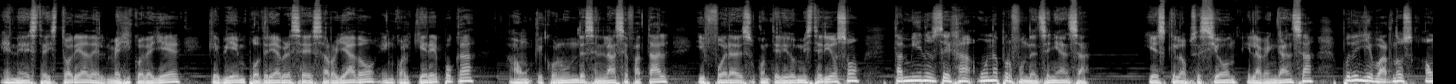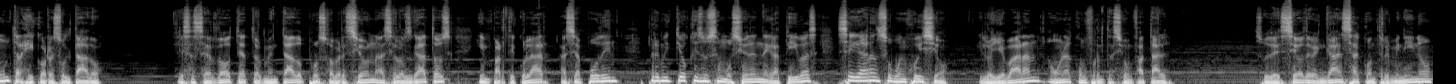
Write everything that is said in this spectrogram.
En esta historia del México de ayer, que bien podría haberse desarrollado en cualquier época, aunque con un desenlace fatal y fuera de su contenido misterioso, también nos deja una profunda enseñanza, y es que la obsesión y la venganza pueden llevarnos a un trágico resultado. El sacerdote, atormentado por su aversión hacia los gatos y en particular hacia Pudding, permitió que sus emociones negativas cegaran su buen juicio y lo llevaran a una confrontación fatal. Su deseo de venganza contra el menino,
